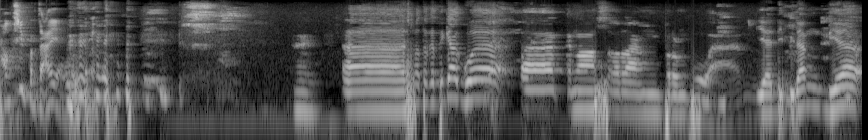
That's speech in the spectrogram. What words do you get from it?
Aku sih percaya. Eh, suatu ketika gue eh, kenal seorang perempuan, ya dibilang dia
